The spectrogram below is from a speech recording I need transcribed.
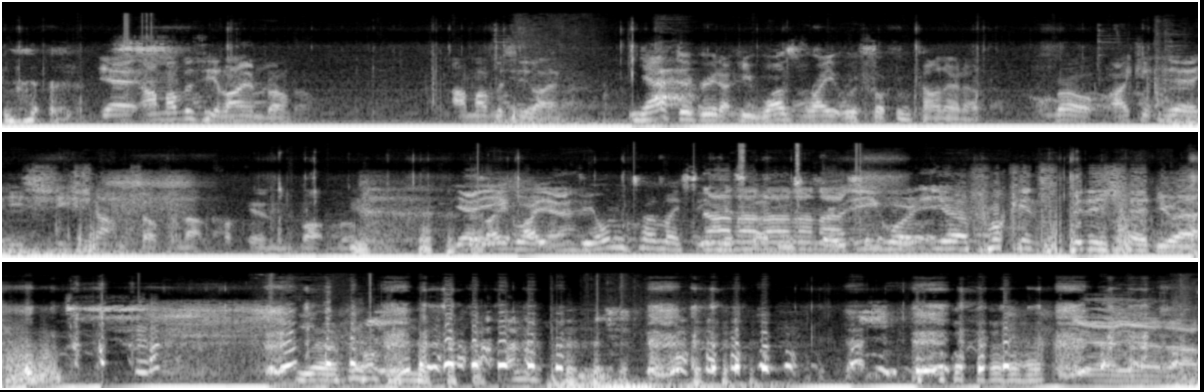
yeah, I'm obviously lying, bro. I'm obviously lying. You have to agree that he was right with fucking Connor though. Bro, I can, yeah, he, he shot himself in that fucking bot, bro. yeah, Like, Igor, I- yeah. The only time I see No, this no, guy, no, he's no, no, breaking Igor, you're a fucking spinach head, you are. Yeah, yeah, yeah, no,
